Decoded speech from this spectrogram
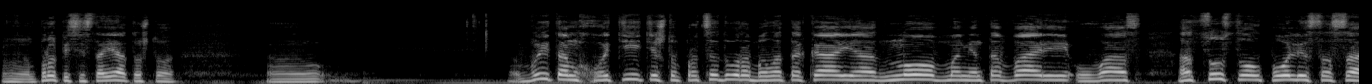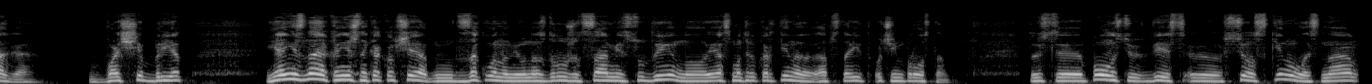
прописи стоят то, что э, вы там хотите, чтобы процедура была такая, но в момент аварии у вас отсутствовал полис ОСАГО. Вообще бред. Я не знаю, конечно, как вообще с законами у нас дружат сами суды, но я смотрю, картина обстоит очень просто. То есть э, полностью весь, э, все скинулось на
